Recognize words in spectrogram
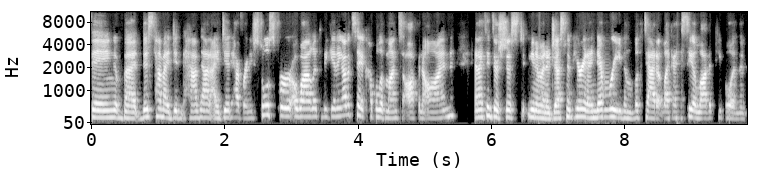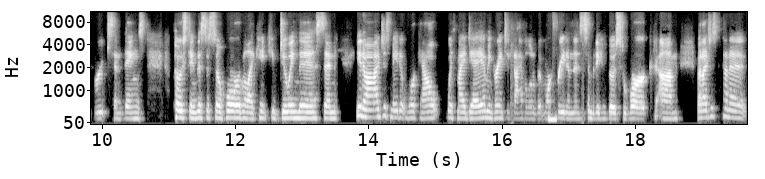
thing. But this time I didn't have that. I did have runny stools for a while at the beginning. I would say a couple of months off and on. And I think there's just, you know, an adjustment period. I never even looked at it. Like I see a lot of people in the groups and things posting, this is so horrible. I can't keep doing this. And, you know, I just made it work out with my day. I mean, granted, I have a little bit more freedom than somebody who goes to work. Um, but I just kind of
